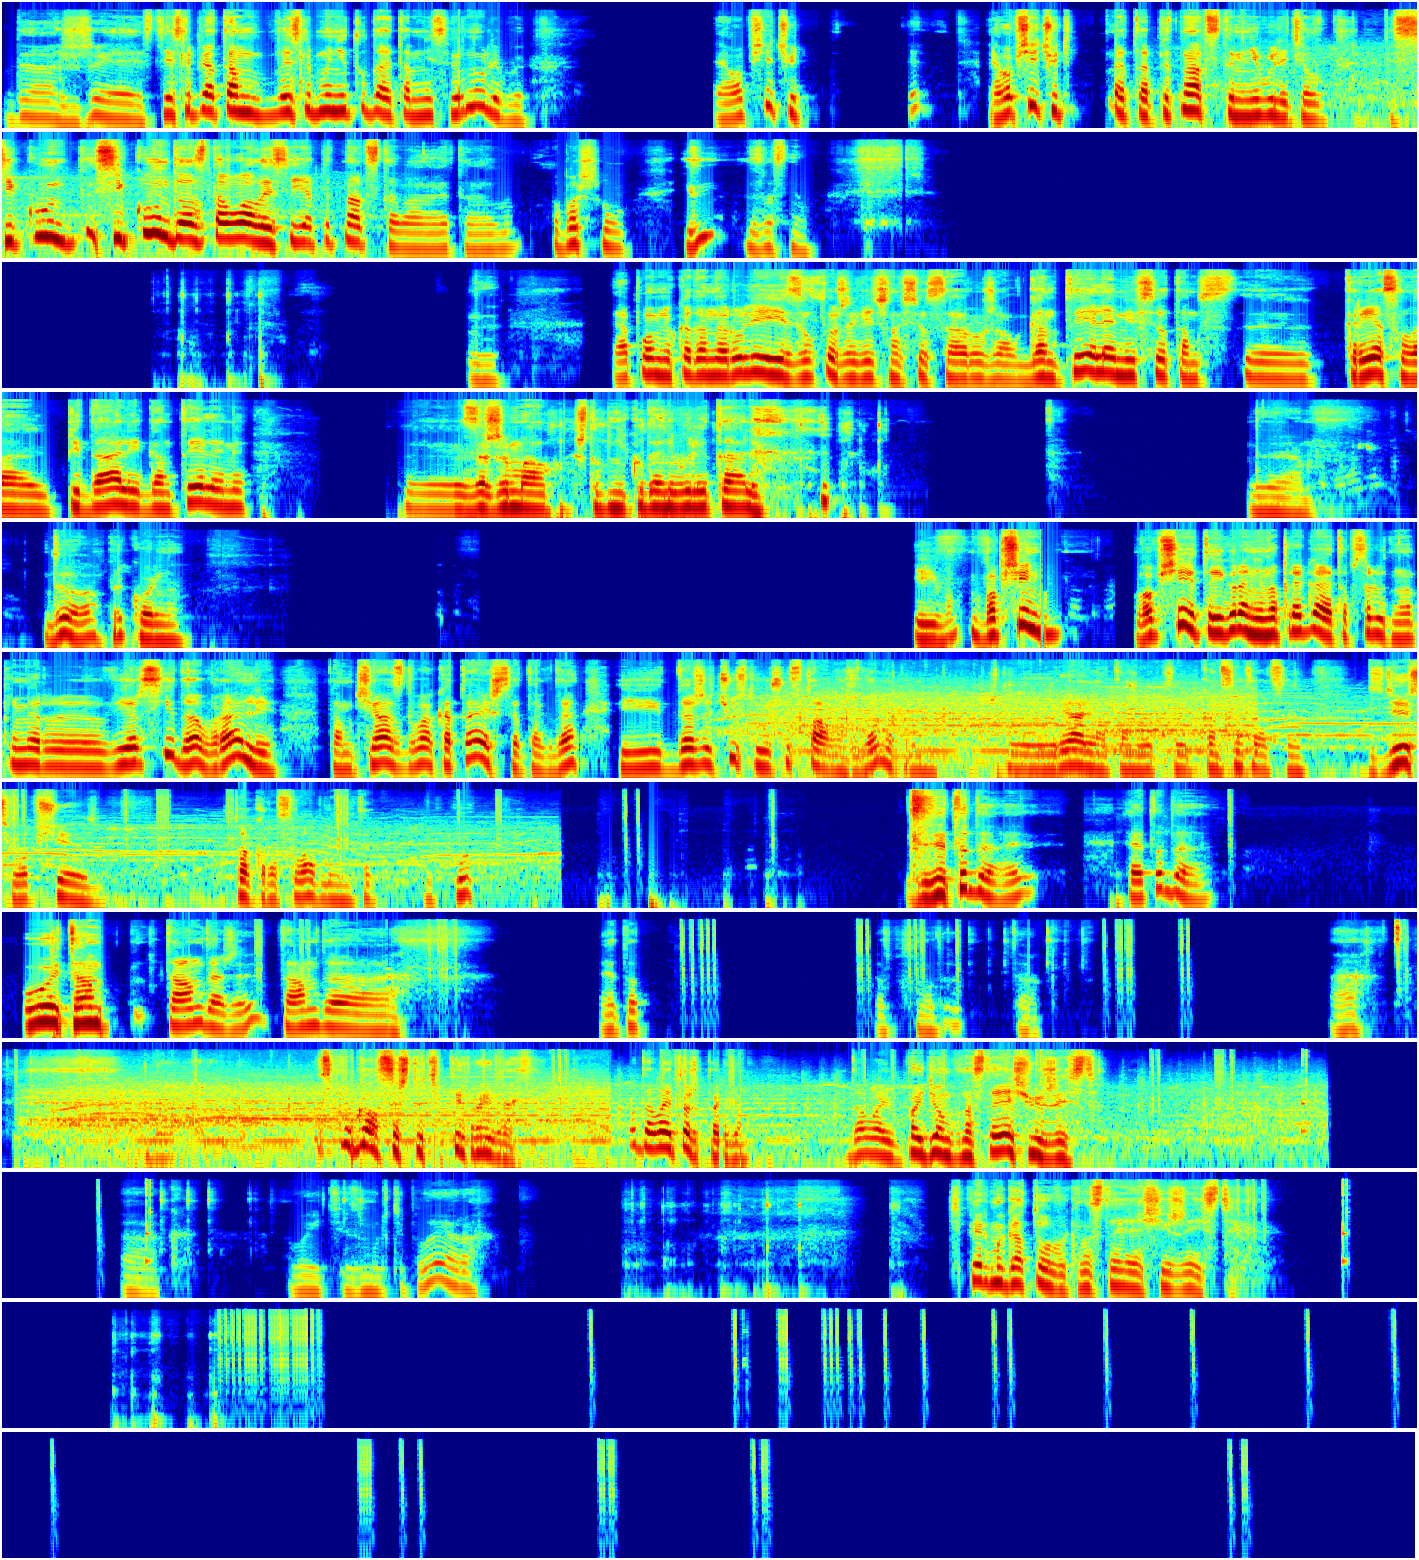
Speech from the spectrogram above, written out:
Да, жесть. Если бы я там, если бы мы не туда там не свернули бы, я вообще чуть, я вообще чуть это 15 не вылетел. Секунд, секунда оставалась, и я 15 это обошел и заснял. Я помню, когда на руле ездил, тоже вечно все сооружал. Гантелями все там, э, кресла, педали, гантелями э, зажимал, чтобы никуда не вылетали. Да. Да, прикольно. И вообще, вообще эта игра не напрягает абсолютно. Например, э, в VRC, да, в ралли, там час-два катаешься тогда, и даже чувствуешь усталость, да, например, что реально там вот концентрация. Здесь вообще так расслабленно, так легко. Это да, э, это да. Ой, там, там даже, там да. Это, сейчас посмотрим. Так. А. Да. Испугался, что теперь проиграть. Ну, давай тоже пойдем. Давай пойдем в настоящую жесть. Так. Выйти из мультиплеера. Теперь мы готовы к настоящей жести.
